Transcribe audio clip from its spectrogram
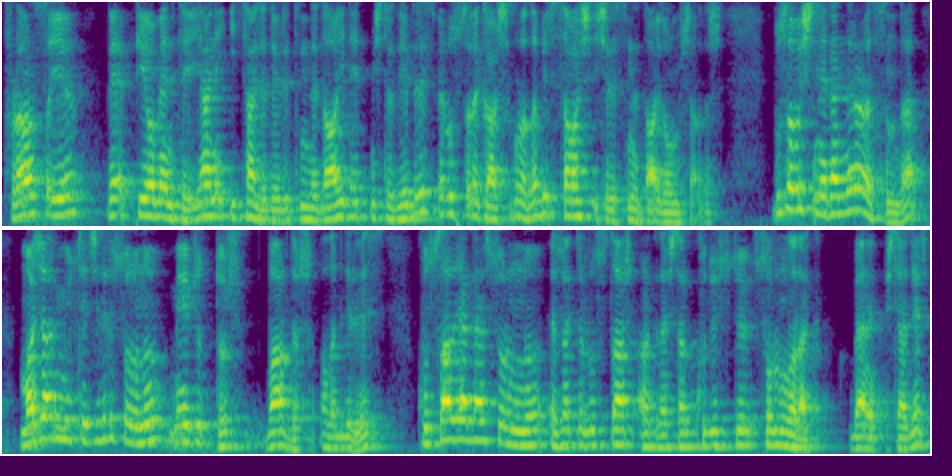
Fransa'yı ve Piemonte'yi yani İtalya devletini de dahil etmiştir diyebiliriz ve Ruslara karşı burada bir savaş içerisinde dahil olmuşlardır. Bu savaşın nedenleri arasında Macar mültecileri sorunu mevcuttur, vardır, alabiliriz. Kutsal yerler sorununu özellikle Ruslar arkadaşlar Kudüs'tü sorun olarak beyan etmişlerdir.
